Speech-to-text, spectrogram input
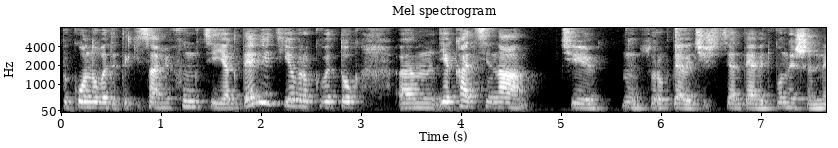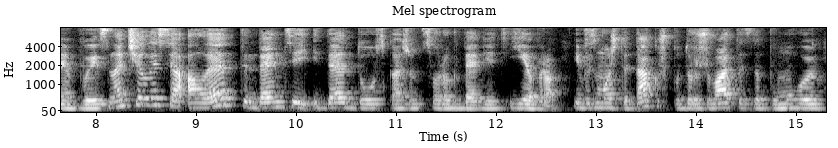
виконувати такі самі функції, як 9 євро квиток. Ем, яка ціна? Чи ну, 49 чи 69, вони ще не визначилися, але тенденція йде до, скажімо, 49 євро. І ви зможете також подорожувати за допомогою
